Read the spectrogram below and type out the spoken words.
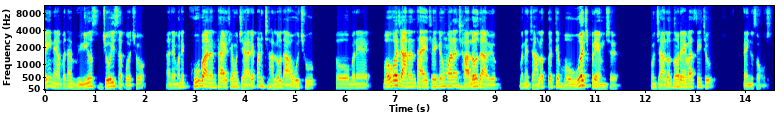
જઈને આ બધા વિડીયોઝ જોઈ શકો છો. અને મને ખૂબ આનંદ થાય છે. હું જ્યારે પણ ઝાલોદ આવું છું, તો મને બહુ જ આનંદ થાય છે કે હું મારા ઝાલોદ આવ્યો. મને ઝાલોદ પ્રત્યે બહુ જ પ્રેમ છે. હું ઝાલોદનો રહેવાસી છું. થેન્ક યુ સો મચ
